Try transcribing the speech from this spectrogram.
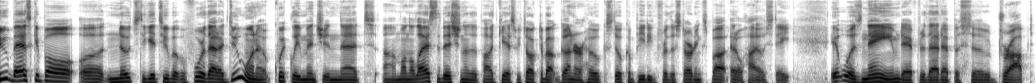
two basketball uh, notes to get to, but before that, I do want to quickly mention that um, on the last edition of the podcast, we talked about Gunnar Hoke still competing for the starting spot at Ohio State. It was named after that episode dropped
